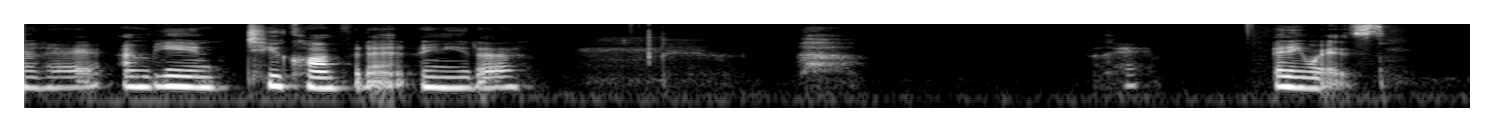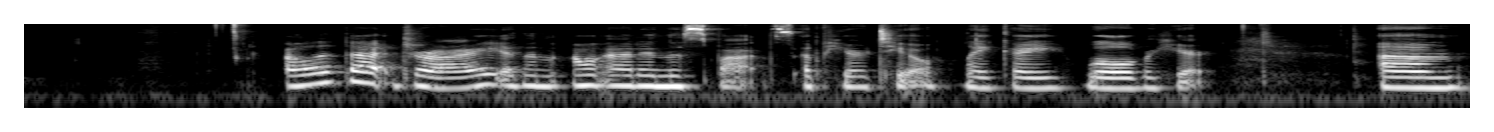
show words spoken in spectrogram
okay, I'm being too confident. I need a... okay. Anyways, I'll let that dry and then I'll add in the spots up here too, like I will over here. Um,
